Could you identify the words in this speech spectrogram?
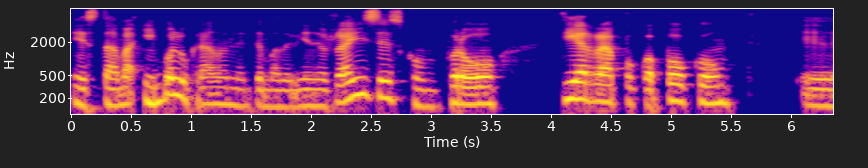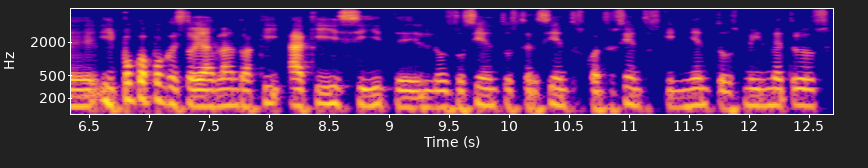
estaba involucrado en el tema de bienes raíces, compró tierra poco a poco, eh, y poco a poco estoy hablando aquí aquí sí de los 200, 300, 400, 500, 1000 metros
